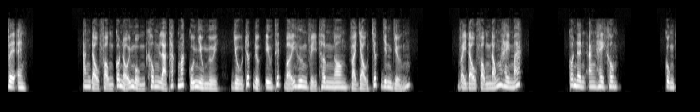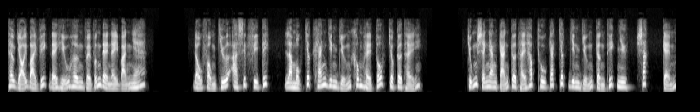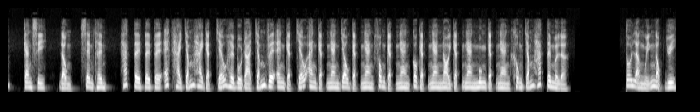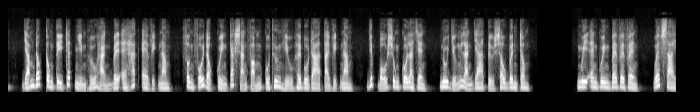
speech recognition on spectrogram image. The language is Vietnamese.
vn ăn đậu phộng có nổi mụn không là thắc mắc của nhiều người dù rất được yêu thích bởi hương vị thơm ngon và giàu chất dinh dưỡng. Vậy đậu phộng nóng hay mát? Có nên ăn hay không? Cùng theo dõi bài viết để hiểu hơn về vấn đề này bạn nhé. Đậu phộng chứa axit phytic là một chất kháng dinh dưỡng không hề tốt cho cơ thể. Chúng sẽ ngăn cản cơ thể hấp thu các chất dinh dưỡng cần thiết như sắt, kẽm, canxi, đồng, xem thêm https 2 2 gạch chéo hebora vn gạch chéo an gạch ngang dâu gạch ngang phong gạch ngang co gạch ngang noi gạch ngang muôn gạch ngang 0 html Tôi là Nguyễn Ngọc Duy, Giám đốc công ty trách nhiệm hữu hạn BEHE Việt Nam, phân phối độc quyền các sản phẩm của thương hiệu Hebora tại Việt Nam, giúp bổ sung collagen, nuôi dưỡng làn da từ sâu bên trong. Nguyen Nguyen BVVN, website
